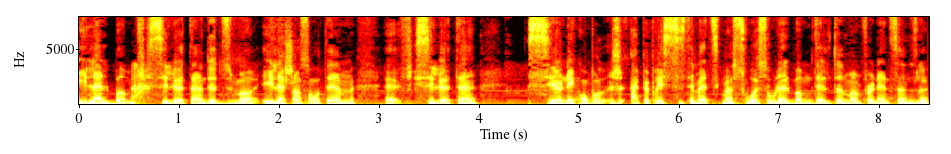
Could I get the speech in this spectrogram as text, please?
Et l'album Fixer le temps de Dumas et la chanson thème euh, Fixer le temps, c'est un je- à peu près systématiquement, soit ça ou l'album Delta de Mumford Sons, là,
